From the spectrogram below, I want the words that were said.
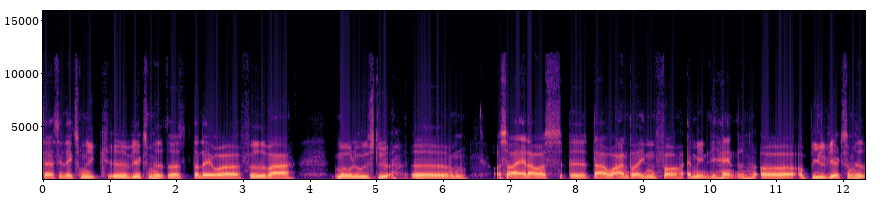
deres elektronikvirksomhed, øh, der, der laver fødevare, måleudstyr. Øh, og så er der også, øh, der er jo andre inden for almindelig handel og, og bilvirksomhed,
